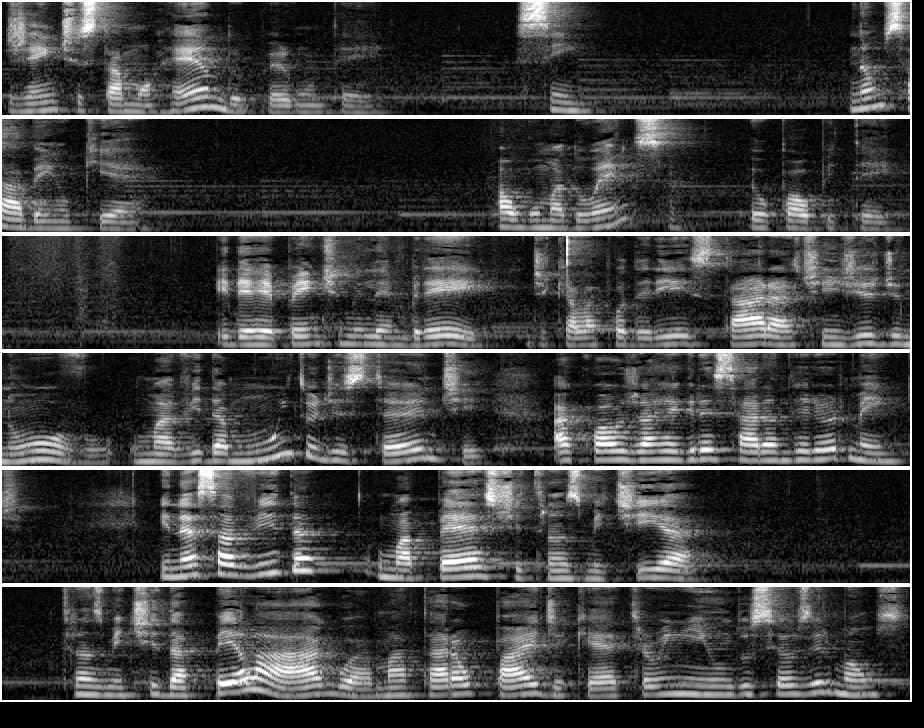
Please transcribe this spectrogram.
Gente está morrendo? perguntei. Sim. Não sabem o que é. Alguma doença? Eu palpitei. E de repente me lembrei de que ela poderia estar a atingir de novo uma vida muito distante a qual já regressara anteriormente. E nessa vida, uma peste transmitia transmitida pela água, matara o pai de Catherine e um dos seus irmãos.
